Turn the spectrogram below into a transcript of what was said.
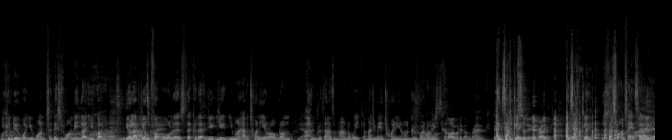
You can do what you want. So this is what I mean. Like you've got, you'll have young me. footballers that could. Uh, you, you you might have a twenty year old on a Yeah. hundred thousand pound a week. Imagine being twenty on a hundred grand a week. God, I would have gone rogue. Exactly. Absolutely rogue. Exactly. That's what I'm saying. So Uh, yeah,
